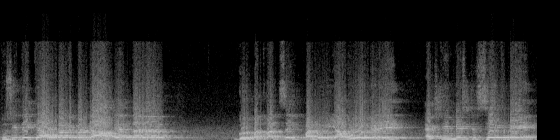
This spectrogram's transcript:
ਤੁਸੀਂ ਦੇਖਿਆ ਹੋਊਗਾ ਕਿ ਪੰਜਾਬ ਦੇ ਅੰਦਰ ਗੁਰਪਤਵੰਤ ਸਿੰਘ ਪੰਨੂ ਜਾਂ ਹੋਰ ਜਿਹੜੇ ਐਕਸਟ੍ਰੀਮਿਸਟ ਸਿੱਖ ਨੇ,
